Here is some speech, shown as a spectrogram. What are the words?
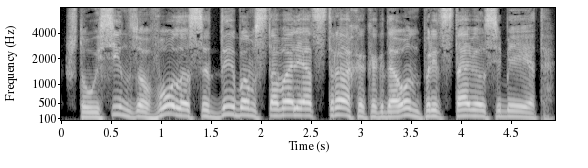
что у Синзо волосы дыбом вставали от страха, когда он представил себе это.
